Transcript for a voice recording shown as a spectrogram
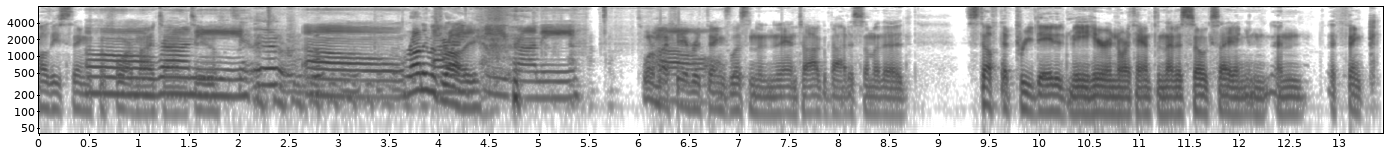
All these things oh, before my oh, time too. Ronnie. Oh, Ronnie was Ronnie. R.I.P. Ronnie. It's one of my oh. favorite things listening to Nan talk about is some of the stuff that predated me here in Northampton that is so exciting and, and I think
